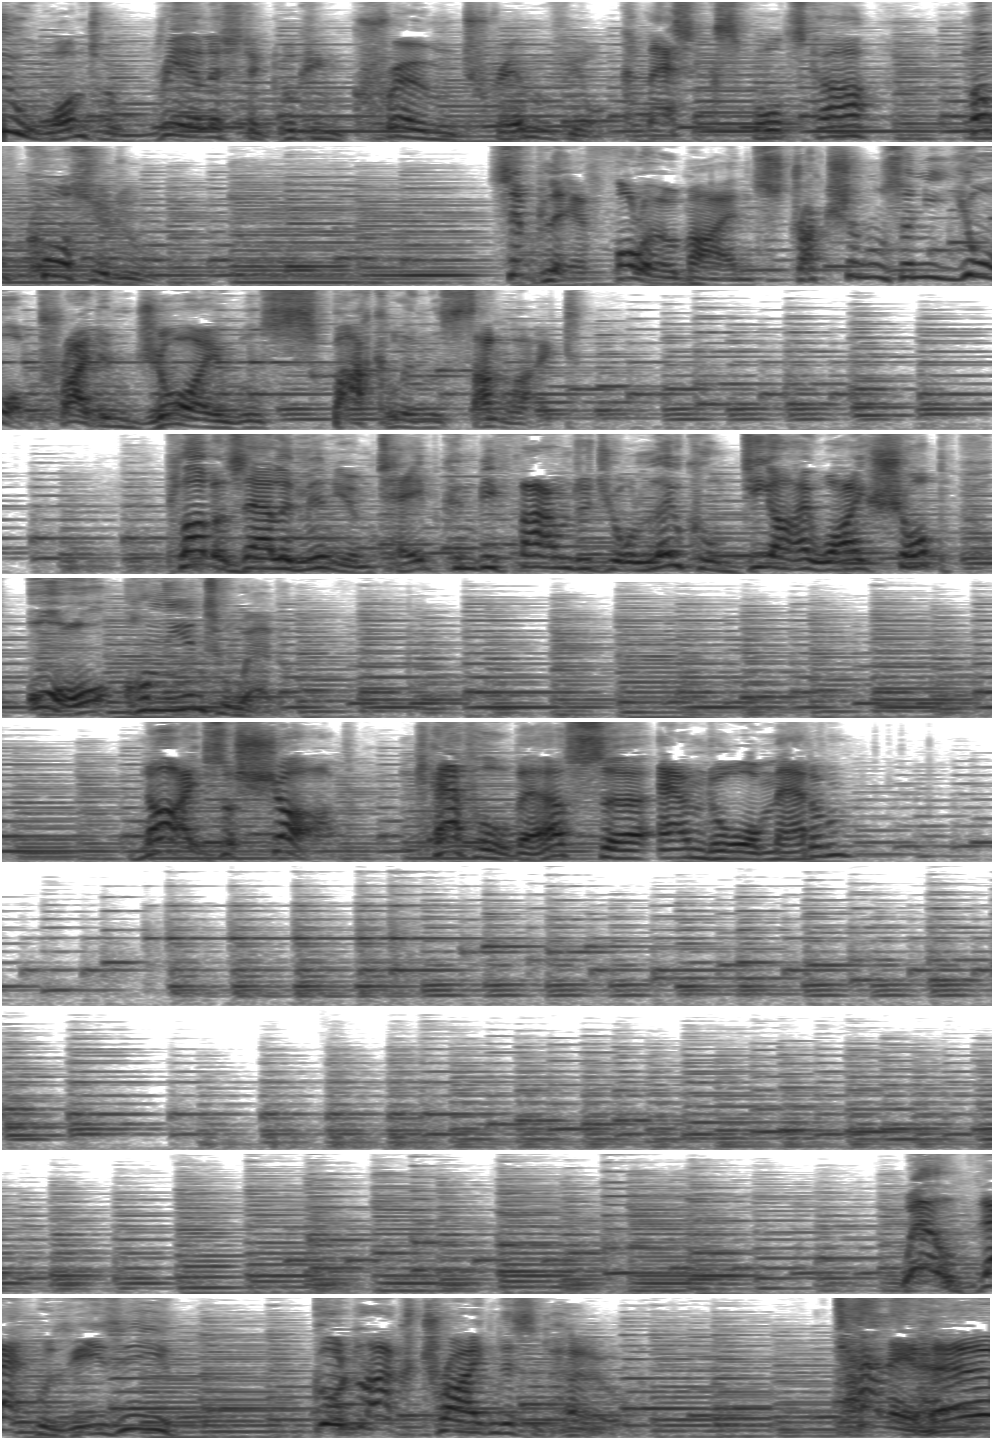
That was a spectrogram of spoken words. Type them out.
you want a realistic looking chrome trim for your classic sports car? Of course you do. Simply follow my instructions and your pride and joy will sparkle in the sunlight. Plumber's aluminium tape can be found at your local DIY shop or on the interweb. Knives are sharp. Careful there, sir and or madam. Well, that was easy. Good luck trying this at home. Tally ho!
